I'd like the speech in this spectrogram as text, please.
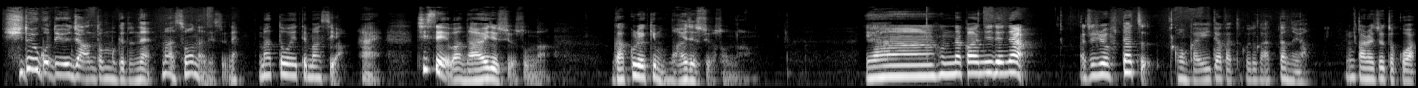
ひどいこと言うじゃんと思うけどね。まあそうなんですよね。まとえてますよ。はい。知性はないですよ、そんな。学歴もないですよ、そんな。いやー、こんな感じでね、私は二つ今回言いたかったことがあったのよ。だからちょっとこう、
